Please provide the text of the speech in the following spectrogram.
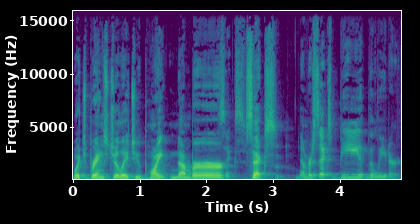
which brings Julie to point number Six. six. Number six, be the leader.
